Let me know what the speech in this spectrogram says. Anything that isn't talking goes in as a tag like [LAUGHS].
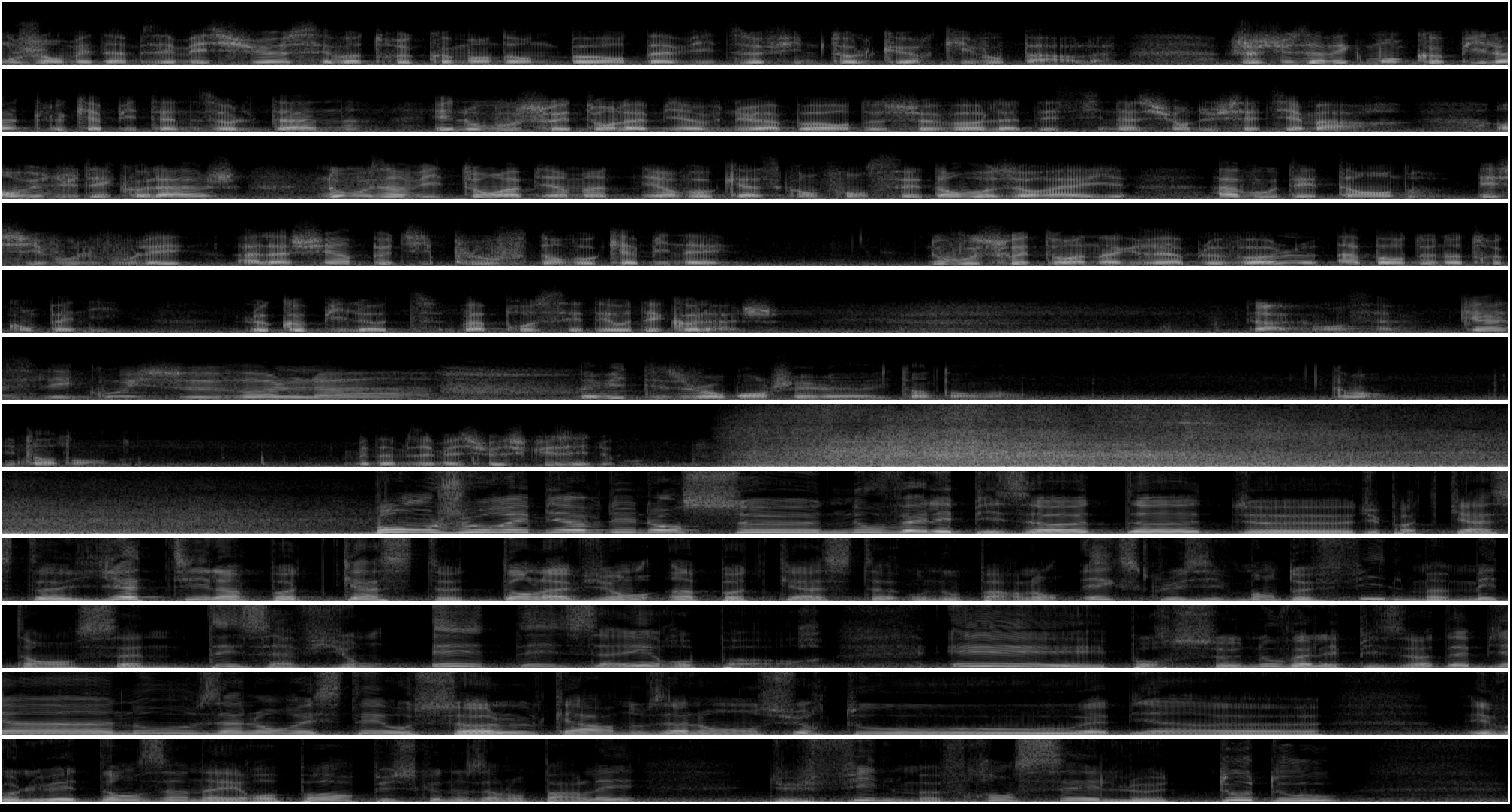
Bonjour mesdames et messieurs, c'est votre commandant de bord David The Film Talker qui vous parle. Je suis avec mon copilote, le capitaine Zoltan, et nous vous souhaitons la bienvenue à bord de ce vol à destination du 7e art. En vue du décollage, nous vous invitons à bien maintenir vos casques enfoncés dans vos oreilles, à vous détendre et si vous le voulez, à lâcher un petit plouf dans vos cabinets. Nous vous souhaitons un agréable vol à bord de notre compagnie. Le copilote va procéder au décollage. Putain, comment ça me casse les couilles ce vol là David, t'es toujours branché là, il t'entend, non? Comment? Il t'entend. Mesdames et messieurs, excusez-nous. Bonjour et bienvenue dans ce nouvel épisode de- du podcast. Y a-t-il un podcast dans l'avion? Un podcast où nous parlons exclusivement de films mettant en scène des avions et des aéroports. Et pour ce nouvel épisode, eh bien, nous allons rester au sol car nous allons surtout, eh bien, euh, évoluer dans un aéroport puisque nous allons parler du film français Le Doudou.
